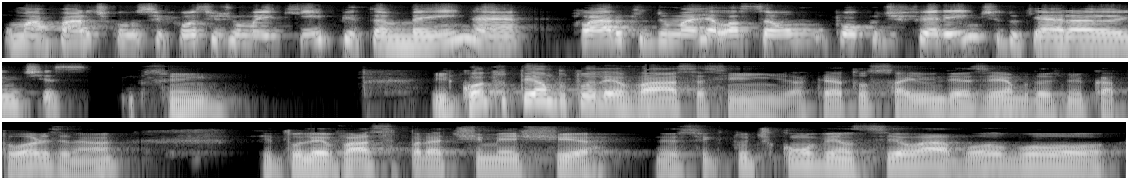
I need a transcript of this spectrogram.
uma parte como se fosse de uma equipe também, né? Claro que de uma relação um pouco diferente do que era antes. Sim. E quanto tempo tu levasse, assim, até tu saiu em dezembro de 2014, né? Que tu levasse para te mexer, nesse, que tu te convenceu, ah, vou, vou,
